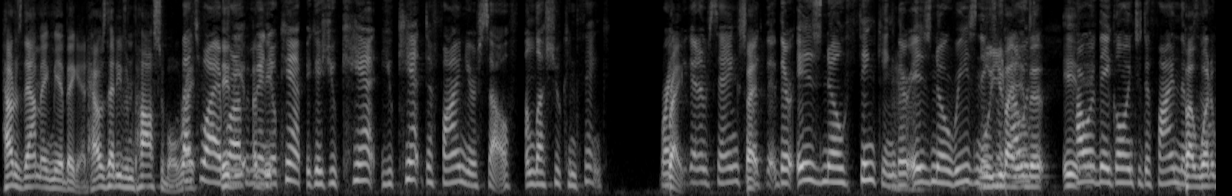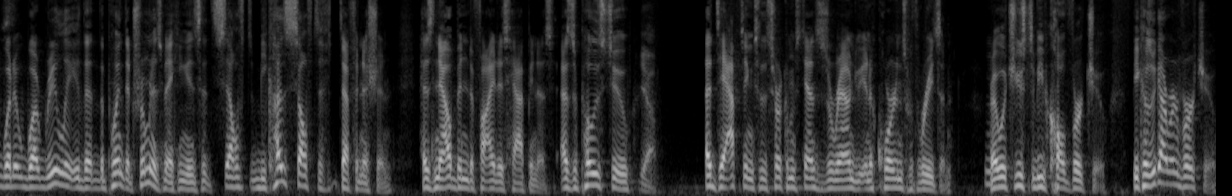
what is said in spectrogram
how does that make me a bigot? How is that even possible? That's right? why I brought the- up uh, the- Immanuel Kant because you can't you can't define yourself unless you can think. Right. Right. You get what I'm saying? So But- like, there is no thinking. There mm-hmm. is no reasoning. Well, so you- how, but is- the- it- how are they going to define themselves? But what, what, what really, the, the point that Trueman is making is that self, because self definition has now been defined as happiness, as opposed to Yeah. adapting to the circumstances around you in accordance with reason, hmm. right? Which used to be called virtue. Because we got rid of virtue,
